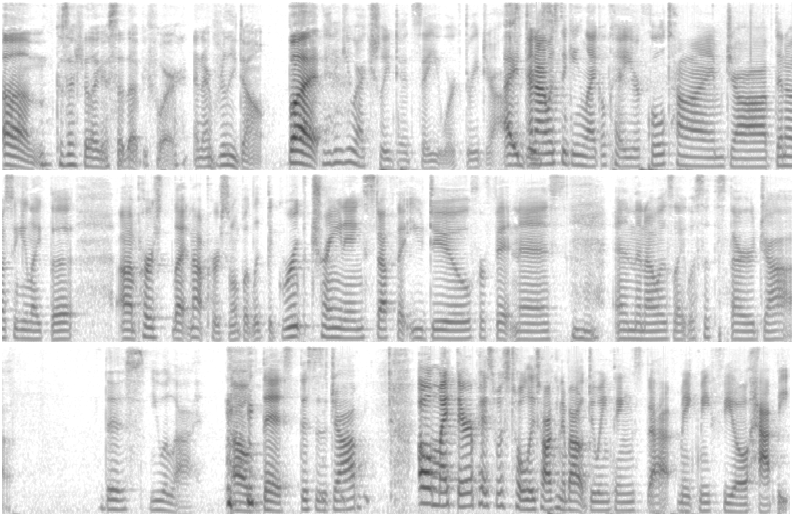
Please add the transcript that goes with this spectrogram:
Um cuz I feel like I said that before and I really don't. But I think you actually did say you work three jobs. I did. And I was thinking like, okay, your full time job. Then I was thinking like the uh, pers- like not personal, but like the group training stuff that you do for fitness. Mm-hmm. And then I was like, what's the third job? this You a lie. Oh, this. This is a job? Oh, my therapist was totally talking about doing things that make me feel happy.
